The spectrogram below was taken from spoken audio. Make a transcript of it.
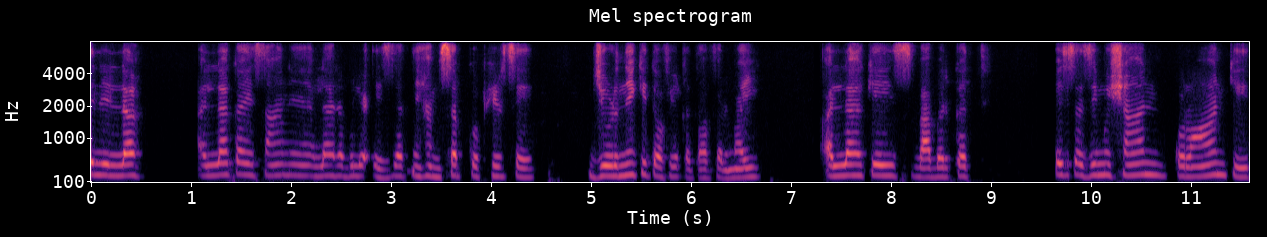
للہ اللہ کا احسان ہے، اللہ رب العزت نے ہم سب کو پھر سے جڑنے کی توفیق عطا فرمائی۔ اللہ کے اس بابرکت، اس عظیم شان قرآن کی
